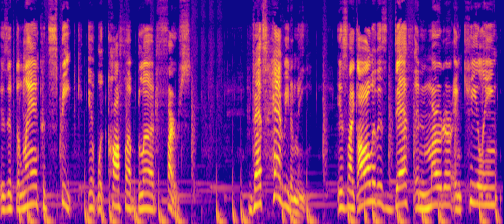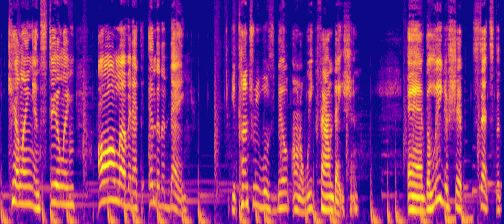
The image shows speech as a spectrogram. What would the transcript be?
is if the land could speak, it would cough up blood first. That's heavy to me. It's like all of this death and murder and killing, killing and stealing, all of it at the end of the day, your country was built on a weak foundation. And the leadership sets the,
